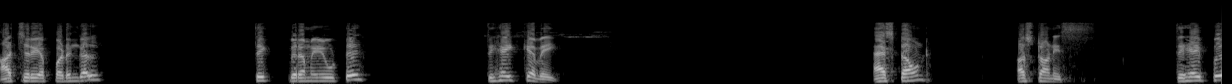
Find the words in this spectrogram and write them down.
ஆச்சரியப்படுங்கள். திக் பிரமையூட்டு திகைக்கவை ஆஸ்டவுண்ட் அஸ்டானிஸ் திகைப்பு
